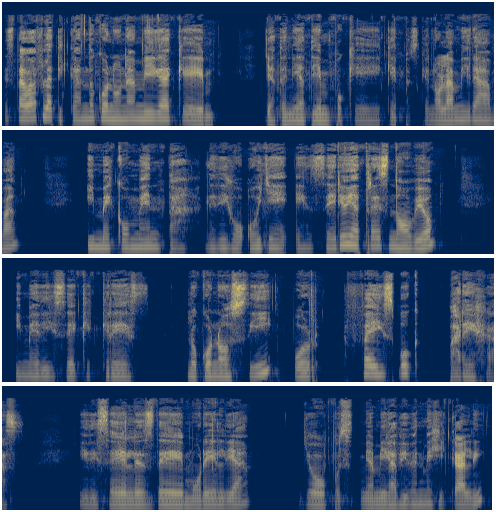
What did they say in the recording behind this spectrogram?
Estaba platicando con una amiga que ya tenía tiempo que, que, pues, que no la miraba y me comenta, le digo, oye, ¿en serio ya traes novio? Y me dice, ¿qué crees? Lo conocí por Facebook Parejas. Y dice, él es de Morelia. Yo, pues, mi amiga vive en Mexicali.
